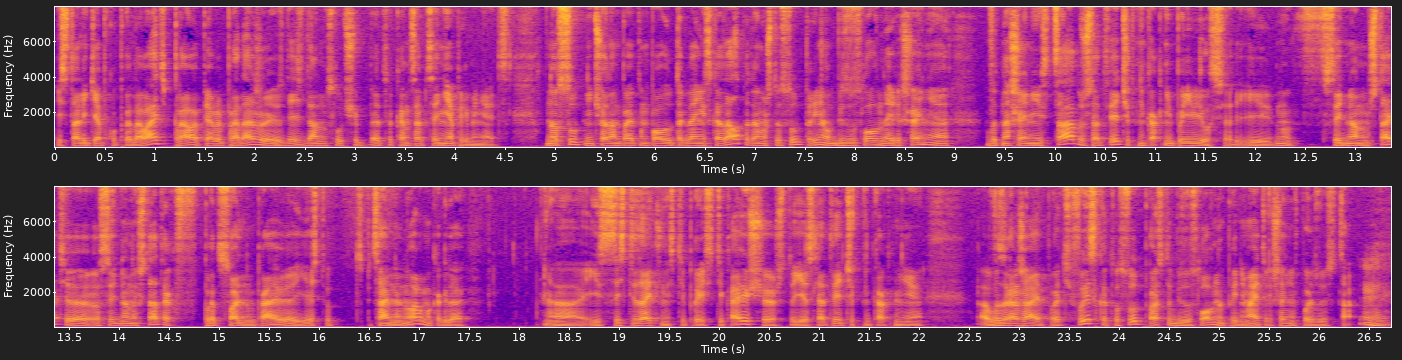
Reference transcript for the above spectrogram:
и стали кепку продавать, право первой продажи здесь в данном случае эта концепция не применяется. Но суд ничего нам по этому поводу тогда не сказал, потому что суд принял безусловное решение в отношении истца, потому что ответчик никак не появился. И ну, в, Соединенном Штате, в Соединенных Штатах в процессуальном праве есть вот специальная норма, когда э, из состязательности проистекающая, что если ответчик никак не возражает против иска, то суд просто безусловно принимает решение в пользу истца. Угу.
